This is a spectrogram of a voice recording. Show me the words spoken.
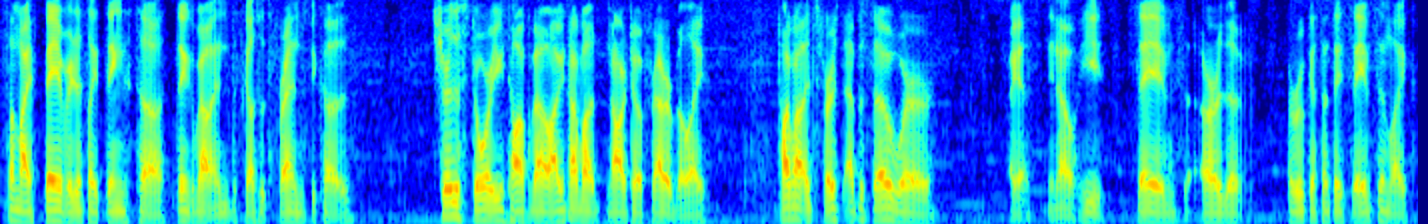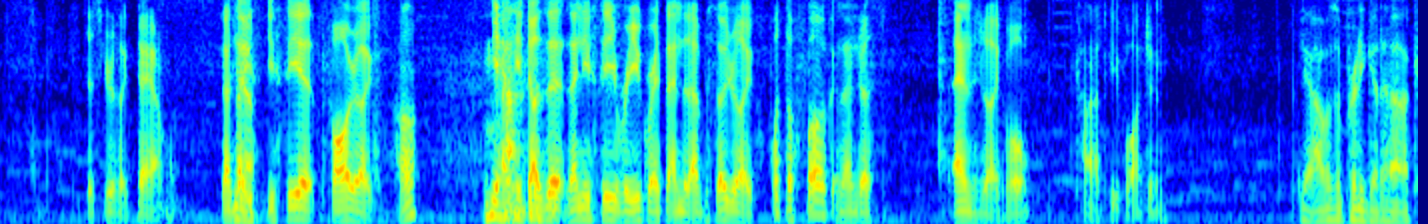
some of my favorite just like things to think about and discuss with friends because sure the story you can talk about I can talk about Naruto forever but like talking about its first episode where I guess you know he saves or the Iruka Sensei saves him like just you're just like damn that Yeah. you, you see it fall you're like huh Yeah. and he does it. Then you see Ryuk right at the end of the episode. You're like, what the fuck? And then just ends. You're like, well, kind of have to keep watching. Yeah, it was a pretty good hook.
